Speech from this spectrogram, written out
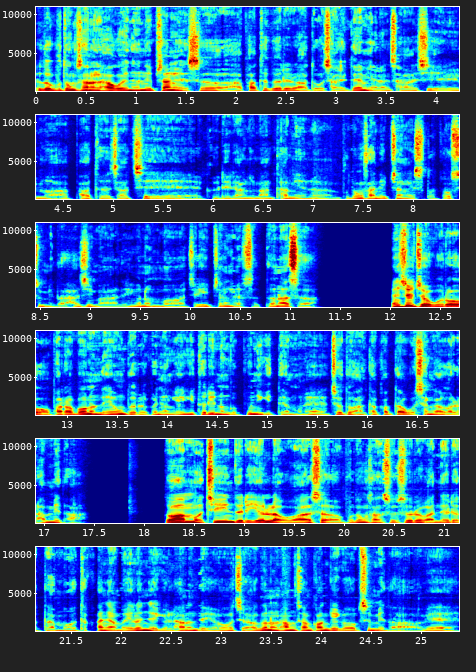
저도 부동산을 하고 있는 입장에서 아파트 거래라도 잘 되면 사실 뭐 아파트 자체에 거래량이 많다면 부동산 입장에서도 좋습니다. 하지만 이거는 뭐 제 입장에서 떠나서 현실적으로 바라보는 내용들을 그냥 얘기 드리는 것 뿐이기 때문에 저도 안타깝다고 생각을 합니다. 또한 뭐 지인들이 연락 와서 부동산 수수료가 내렸다 뭐 어떡하냐 뭐 이런 얘기를 하는데요. 저하고는 항상 관계가 없습니다. 왜?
